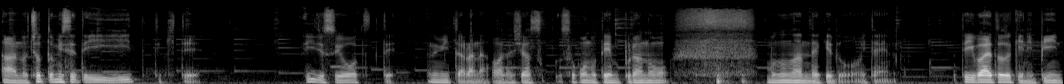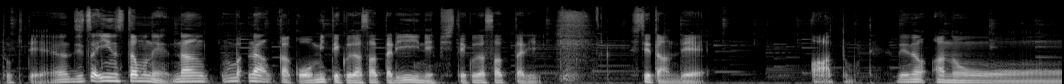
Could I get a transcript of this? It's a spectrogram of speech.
あの、ちょっと見せていい？って来て、いいですよ、つって。見たらなんか私はそこの天ぷらのものなんだけど、みたいな。って言われた時にピンときて、実はインスタもね、なんなんかこう見てくださったり、いいねしてくださったりしてたんで、ああと思って。での、あのー、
